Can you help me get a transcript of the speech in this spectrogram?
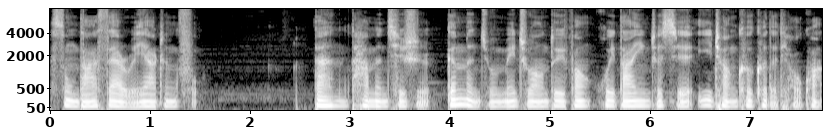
送达塞尔维亚政府，但他们其实根本就没指望对方会答应这些异常苛刻的条款。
